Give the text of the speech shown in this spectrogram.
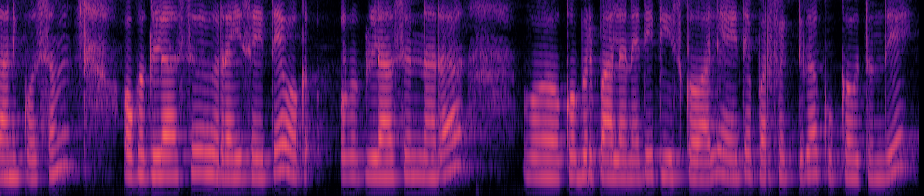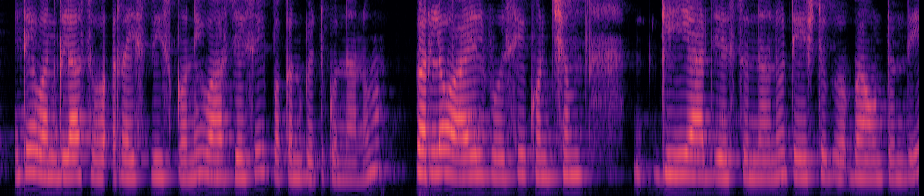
దానికోసం ఒక గ్లాసు రైస్ అయితే ఒక ఒక గ్లాసున్నర కొబ్బరి పాలు అనేది తీసుకోవాలి. అయితే పర్ఫెక్ట్గా కుక్ అవుతుంది. అయితే వన్ గ్లాస్ రైస్ తీసుకొని వాష్ చేసి పక్కన పెట్టుకున్నాను. కుక్కర్లో ఆయిల్ పోసి కొంచెం గీ యాడ్ చేస్తున్నాను. టేస్ట్ బాగుంటుంది.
